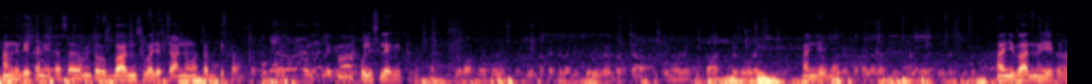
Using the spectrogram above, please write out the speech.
हमने देखा नहीं था सर, हमें तो बाद में सुबह जब चारना हुआ तब दिखा। पुलिस ले गई थी। हाँ जी। ही जी, बाद में यही पता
